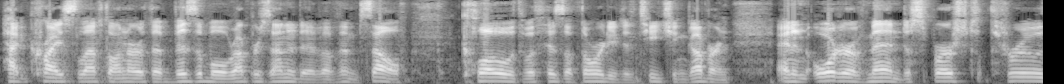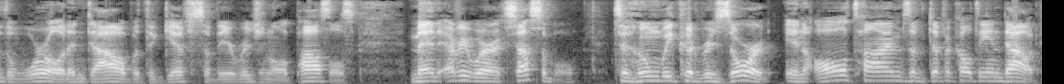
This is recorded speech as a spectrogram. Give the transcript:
had Christ left on earth a visible representative of himself, clothed with his authority to teach and govern, and an order of men dispersed through the world endowed with the gifts of the original apostles, men everywhere accessible, to whom we could resort in all times of difficulty and doubt,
